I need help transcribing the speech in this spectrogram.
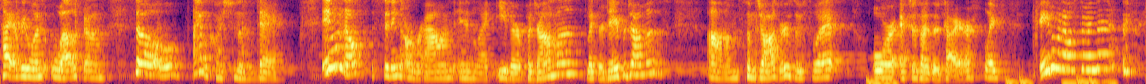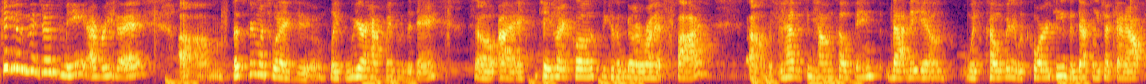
Hi everyone, welcome. So I have a question of the day. Anyone else sitting around in like either pajamas, like your day pajamas, um, some joggers or sweats, or exercise attire? Like anyone else doing that? Is it just me every day? Um, that's pretty much what I do. Like we are halfway through the day. So I changed my clothes because I'm gonna run at five. Um, if you haven't seen how I'm coping, that video with COVID and with quarantine, then definitely check that out.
